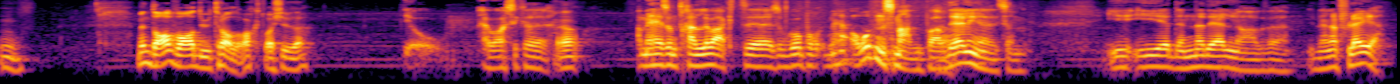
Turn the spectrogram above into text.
mm. Men da var du trallevakt, var ikke du det? Jo, jeg var sikkert det. Ja. Ja, vi har sånn trallevakt eh, som går på Vi har ordensmann på avdelingen, liksom. I, I denne delen av eh, I denne fløyet.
